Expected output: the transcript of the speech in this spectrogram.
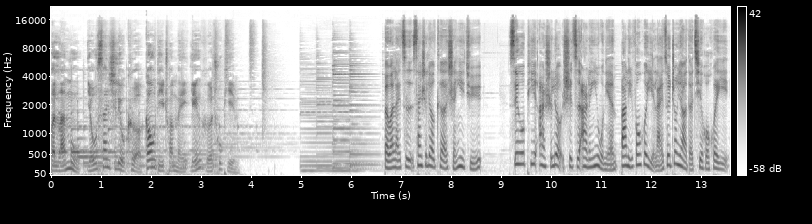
本栏目由三十六氪高低传媒联合出品。本文来自三十六氪神译局。COP 二十六是自二零一五年巴黎峰会以来最重要的气候会议。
